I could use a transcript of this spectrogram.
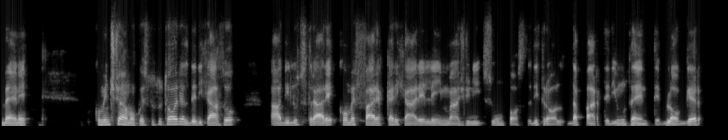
Bene, cominciamo questo tutorial dedicato ad illustrare come fare a caricare le immagini su un post di troll da parte di un utente blogger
